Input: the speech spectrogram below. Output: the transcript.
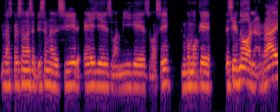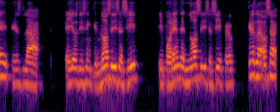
las personas empiecen a decir ellos o amigues o así, como que decir, no, la RAE es la, ellos dicen que no se dice así y por ende no se dice así, pero ¿qué es la, o sea,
